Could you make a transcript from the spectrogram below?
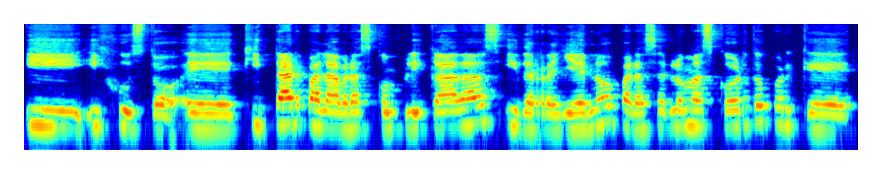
y, justo eh, quitar palabras complicadas y de relleno para hacerlo más corto porque,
